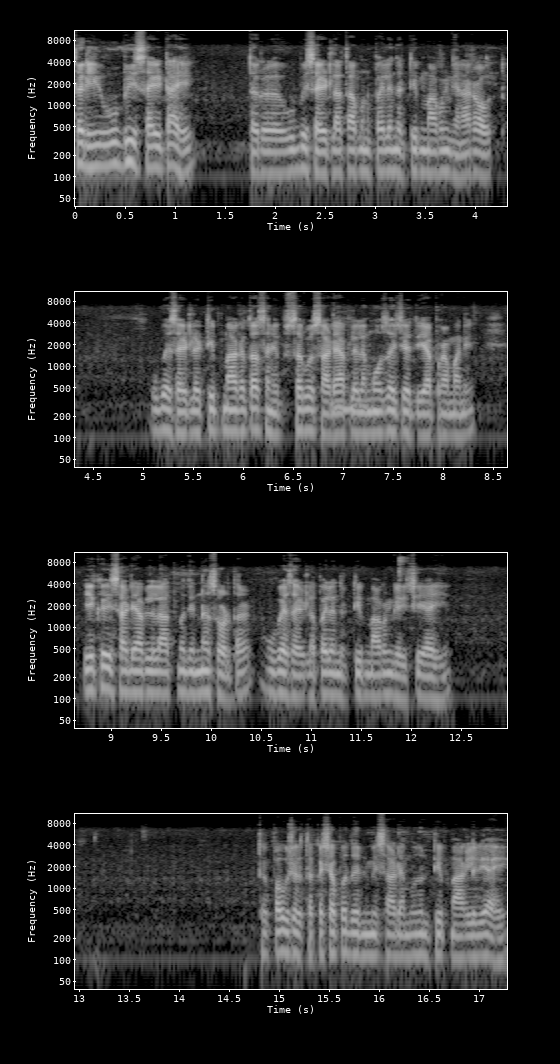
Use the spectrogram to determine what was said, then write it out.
तर ही उभी साईट आहे. तर उभी साईडला आता आपण पहिल्यांदा टीप मारून घेणार आहोत. उभ्या साईडला टीप मारत असताना सर्व साड्या आपल्याला मोजायच्या आहेत याप्रमाणे. एकही साडी आपल्याला आतमध्ये न सोडता उभ्या साईडला पहिल्यांदा टीप मारून घ्यायची आहे. तर पाहू शकता कशा पद्धतीने मी साड्यामधून टीप मारलेली आहे.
